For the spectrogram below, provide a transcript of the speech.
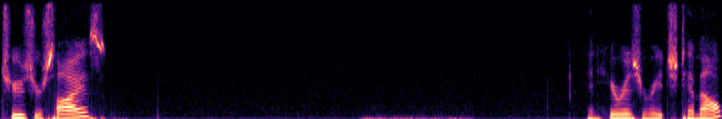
Choose your size. And here is your HTML.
